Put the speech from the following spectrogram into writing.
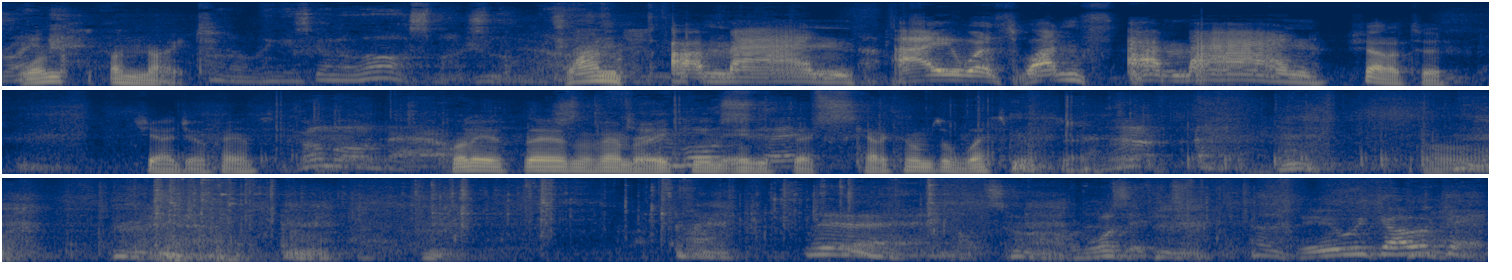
rate, Once a night. I don't think he's gonna last much longer. Once a man. I was once a man. Shout out to G.I. Joe fans. Come on now. 20th day of November, 1886. Catacombs of Westminster. Oh. Yeah, not so hard, was it? Here we go again.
